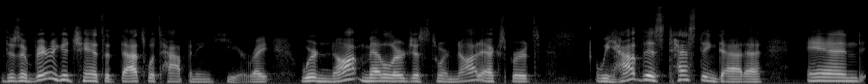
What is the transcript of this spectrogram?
there's a very good chance that that's what's happening here, right? We're not metallurgists, we're not experts. We have this testing data, and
